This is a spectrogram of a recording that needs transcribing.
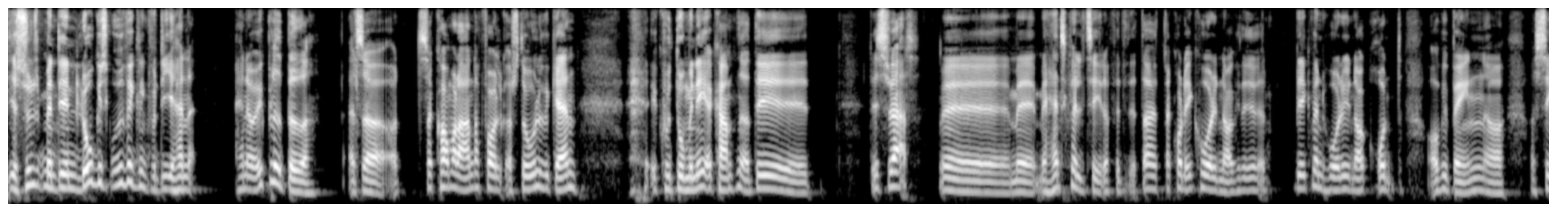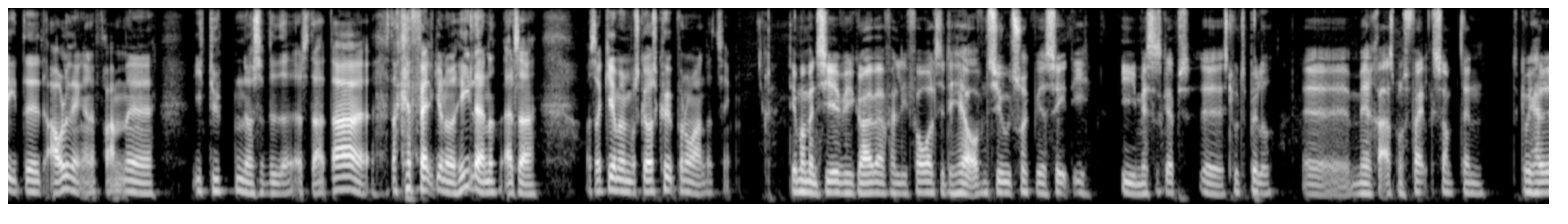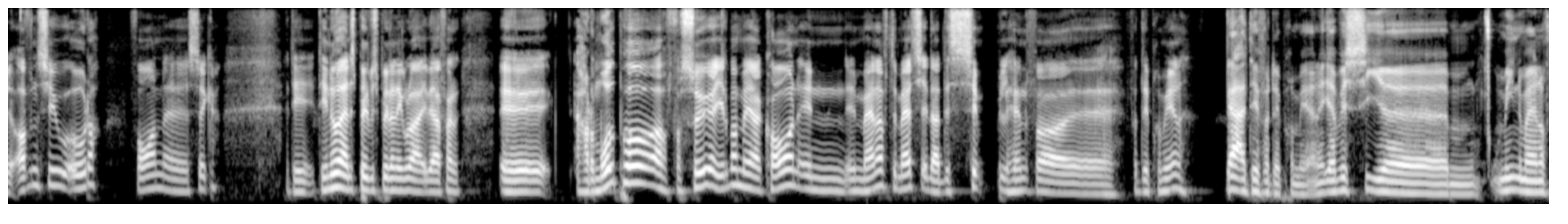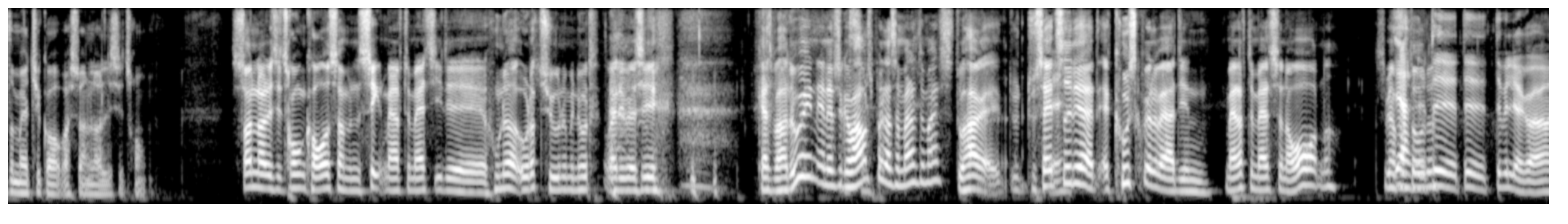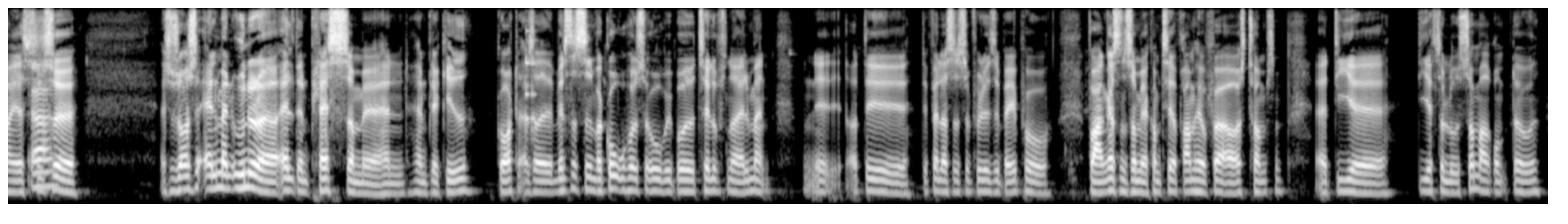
jeg synes, men det er en logisk udvikling, fordi han, han er jo ikke blevet bedre. Altså, og så kommer der andre folk, og Ståle vil gerne kunne dominere kampen, og det, det er svært med, med, med hans kvaliteter, for der, der går det ikke hurtigt nok. Det bliver ikke vendt hurtigt nok rundt op i banen og, og set uh, afleveringerne frem uh, i dybden og så videre. Altså, der, der, der kan Falk jo noget helt andet. Altså, og så giver man måske også køb på nogle andre ting. Det må man sige, at vi gør i hvert fald i forhold til det her offensive udtryk, vi har set i, i mesterskabsslutspillet øh, øh, med Rasmus Falk som den, skal vi kalde det, offensive 8 foran øh, Sikker. Det, det er noget af et spil, vi spiller, Nikolaj, i hvert fald. Øh, har du mod på at forsøge at hjælpe mig med at kåre en, en man of the match, eller er det simpelthen for, øh, for deprimerende? Ja, det er for deprimerende. Jeg vil sige, øh, min man of the match i går var Søren Lolly Citron. Sådan når det citron kåret som en sen man of the match i det 128. minut, hvad det vil sige. Kasper, har du en, en FC København-spiller som man of the match? Du, har, du, du sagde Ja. tidligere, at, at Kusk ville være din man of the match sådan overordnet, som jeg ja, forstod det. det, det, det vil jeg gøre. Jeg synes, ja. øh, jeg synes også, at Alman udnytter al den plads, som øh, han, han bliver givet godt. Altså, venstresiden var god hos OB, både Tillupsen og Almand. Øh, og det, det falder så selvfølgelig tilbage på, på Ankersen, som jeg kom til at fremhæve før, og også Thomsen, at de, øh, de efterlod så meget rum derude.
